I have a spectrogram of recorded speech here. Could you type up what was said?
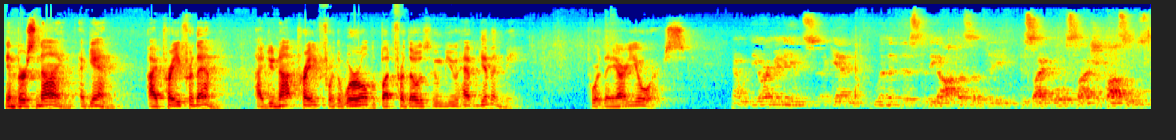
In verse 9, again, I pray for them. I do not pray for the world, but for those whom you have given me, for they are yours. Now, would the Arminians again limit this to the office of the disciples slash apostles?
